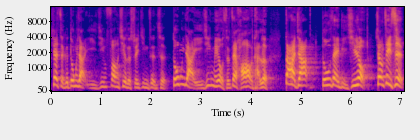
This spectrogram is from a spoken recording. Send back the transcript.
现在整个东亚已经放弃了绥靖政策，东亚已经没有谁再好好谈了，大家都在比肌肉。像这次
